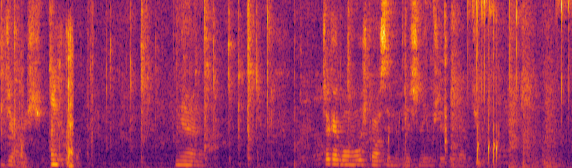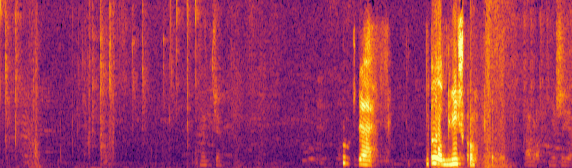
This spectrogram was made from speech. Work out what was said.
Gdzie mam iść? Ej. Nie no. Czekaj, bo mam łóżko asymetryczne i muszę je poprawić. No gdzie? Kurde. Było blisko. Dobra, nie żyje.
